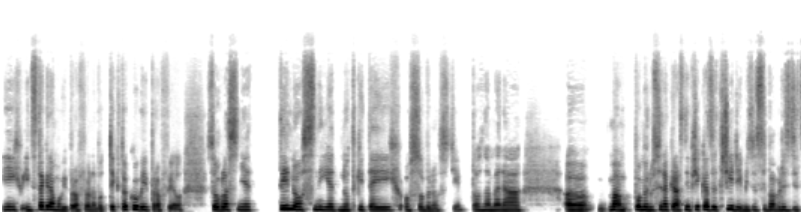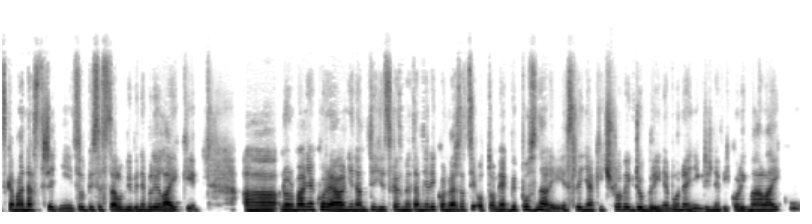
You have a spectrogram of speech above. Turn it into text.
jejich Instagramový profil nebo TikTokový profil jsou vlastně ty nosné jednotky té jejich osobnosti. To znamená, Uh, mám, pomenu si na krásný příklad ze třídy. My jsme se bavili s dětskama na střední, co by se stalo, kdyby nebyly lajky. A normálně jako reálně nám ty děcka jsme tam měli konverzaci o tom, jak by poznali, jestli nějaký člověk dobrý nebo není, když neví, kolik má lajků.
